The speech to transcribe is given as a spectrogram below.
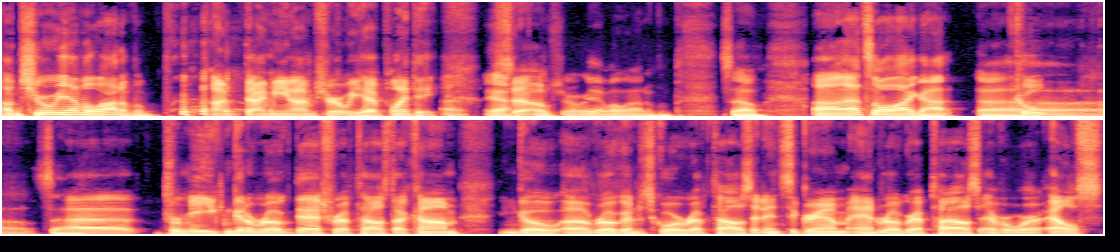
I'm sure we have a lot of them. I, I mean, I'm sure we have plenty. Uh, yeah, So- I'm sure we have a lot of them. So uh, that's all I got. Uh, Cool. So Uh, for me, you can go to rogue-reptiles.com. You can go uh, rogue underscore reptiles at Instagram and rogue reptiles everywhere else.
